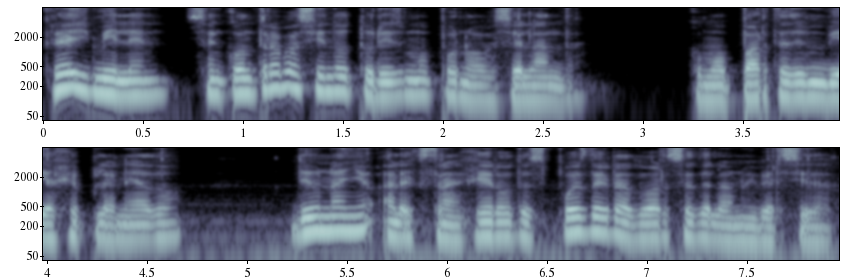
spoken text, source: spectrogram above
Grace Millen se encontraba haciendo turismo por Nueva Zelanda, como parte de un viaje planeado de un año al extranjero después de graduarse de la universidad.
